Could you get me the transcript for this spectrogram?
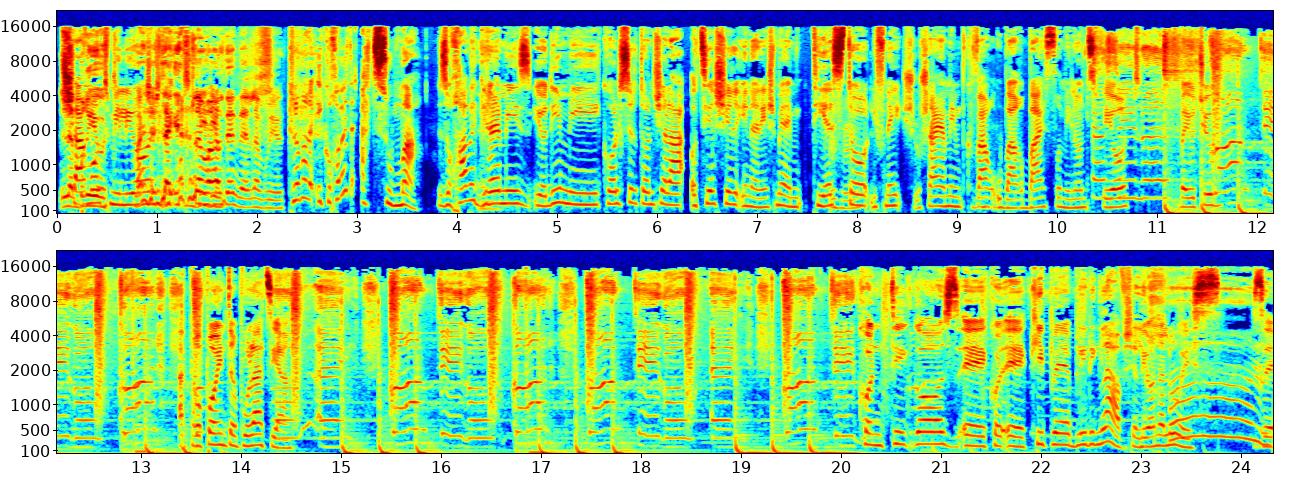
900 לבריאות. מיליון. מה שיש לך לומר בדיוק. זה לבריאות. כלומר, היא כוכבת עצומה, זוכה בגרמיז, יודעים מכל סרטון שלה, הוציאה שיר, הנה, אני אשמיע עם טיאסטו לפני שלושה ימים כבר, הוא ב-14 מיליון צפיות ביוטיוב. אפרופו אינטרפולציה. קונטיגוז, Keep אה, Bleeding Love של ליונה לואיס. זה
